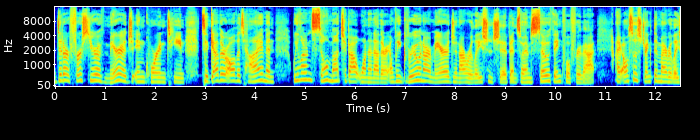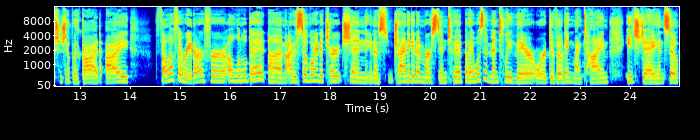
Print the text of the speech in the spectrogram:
did our first year of marriage in quarantine together all the time. And we learned so much about one another and we grew in our marriage and our relationship. And so, I'm so thankful for that. I also strengthened my relationship with God. I fell off the radar for a little bit. Um, I was still going to church and, you know, trying to get immersed into it, but I wasn't mentally there or devoting my time each day. And so,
